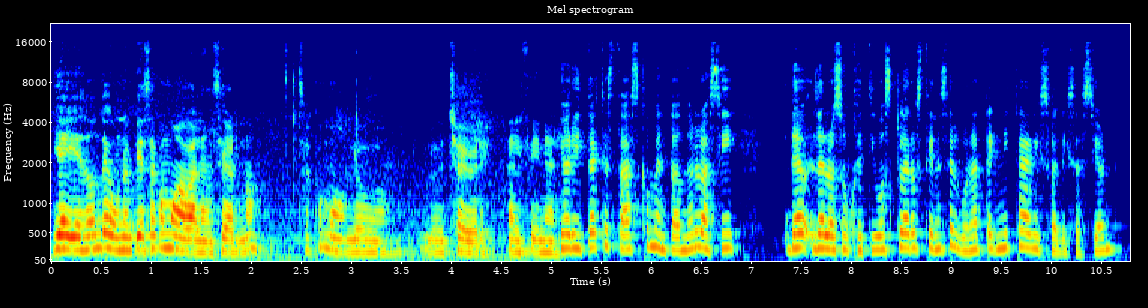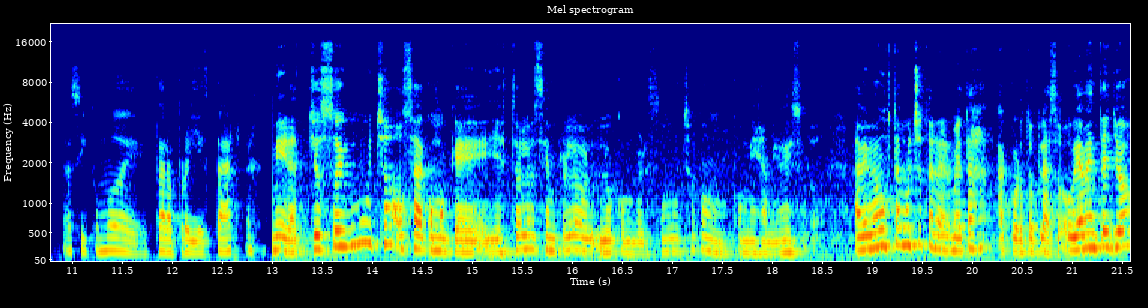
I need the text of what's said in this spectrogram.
Y ahí es donde uno empieza como a balancear, ¿no? Eso es como lo, lo chévere al final. Y ahorita que estás comentándolo así, de, de, los objetivos claros, ¿tienes alguna técnica de visualización? Así como de para proyectar. Mira, yo soy mucho, o sea, como que, y esto lo, siempre lo, lo converso mucho con, con mis amigos, eso. A mí me gusta mucho tener metas a corto plazo. Obviamente yo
